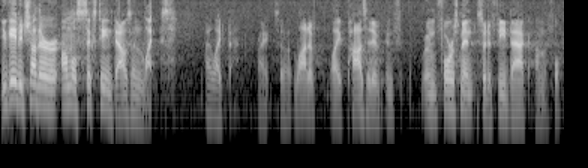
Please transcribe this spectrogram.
you gave each other almost 16,000 likes. I like that, right? So a lot of like positive enforcement, sort of feedback on the forum.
